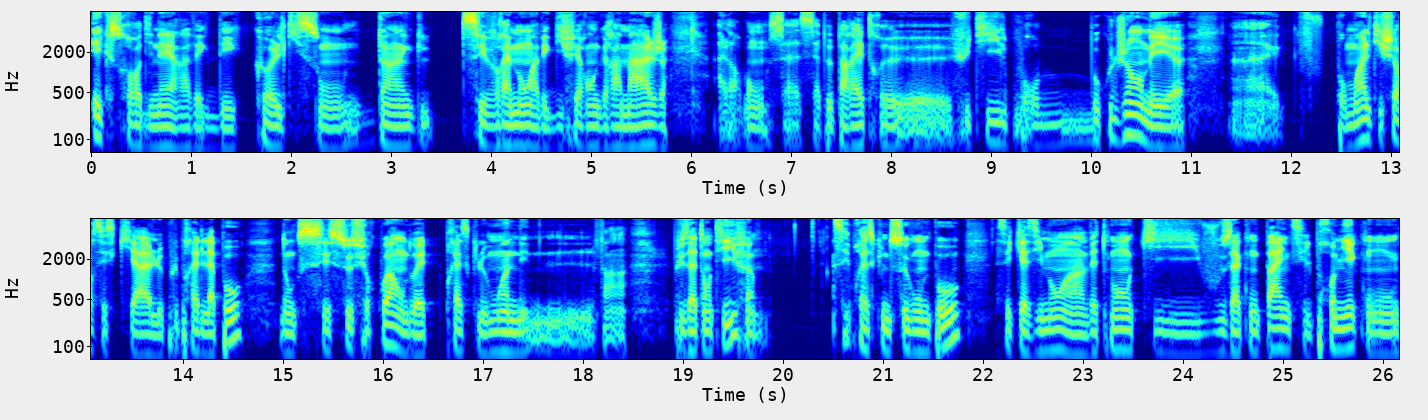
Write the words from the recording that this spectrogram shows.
extraordinaires avec des cols qui sont dingues c'est vraiment avec différents grammages. Alors bon, ça, peut paraître euh, futile pour beaucoup de gens, mais euh, euh, pour moi, le t-shirt, c'est ce qui a le plus près de la peau. Donc c'est ce sur quoi on doit être presque le moins, enfin, plus attentif. C'est presque une seconde peau. C'est quasiment un vêtement qui vous accompagne. C'est le premier qu'on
